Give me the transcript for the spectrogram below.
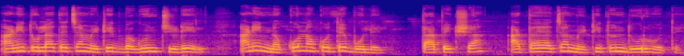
आणि तुला त्याच्या मिठीत बघून चिडेल आणि नको नको ते बोलेल त्यापेक्षा आता याच्या मिठीतून दूर होते.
